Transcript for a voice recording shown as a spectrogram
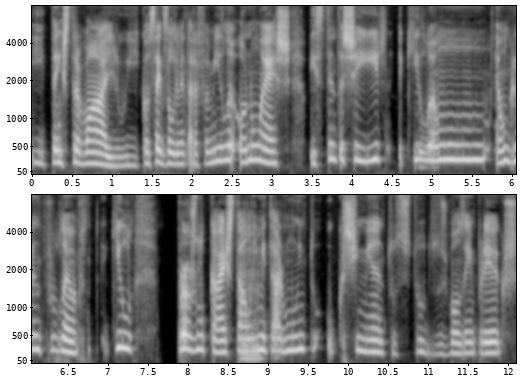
e tens trabalho e consegues alimentar a família, ou não és. E se tentas sair, aquilo é um, é um grande problema. Aquilo para os locais está a Uhum. limitar muito o crescimento, os estudos, os bons empregos.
